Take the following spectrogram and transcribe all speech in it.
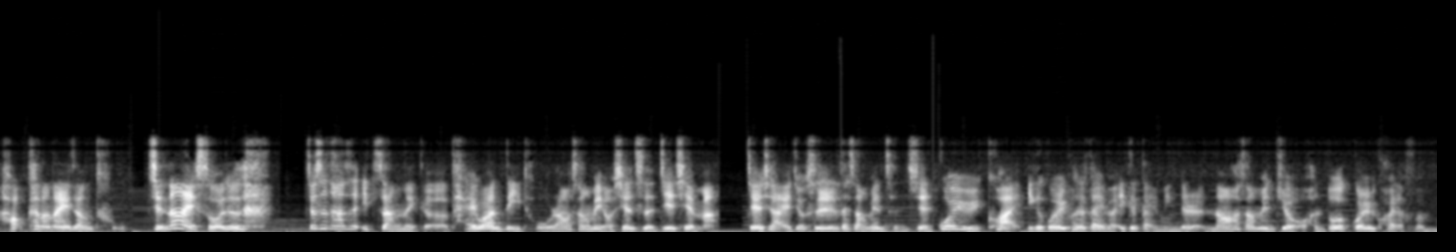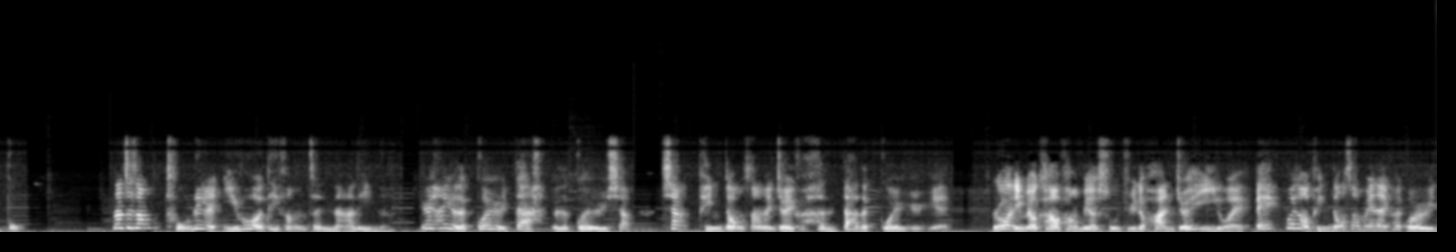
好，看到那一张图，简单来说就是，就是它是一张那个台湾地图，然后上面有县市的界限嘛。接下来就是在上面呈现鲑鱼块，一个鲑鱼块就代表一个改名的人，然后它上面就有很多的鲑鱼块的分布。那这张图令人疑惑的地方在哪里呢？因为它有的鲑鱼大，有的鲑鱼小，像屏东上面就有一块很大的鲑鱼耶。如果你没有看到旁边的数据的话，你就会以为，哎，为什么屏东上面那一块鲑鱼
